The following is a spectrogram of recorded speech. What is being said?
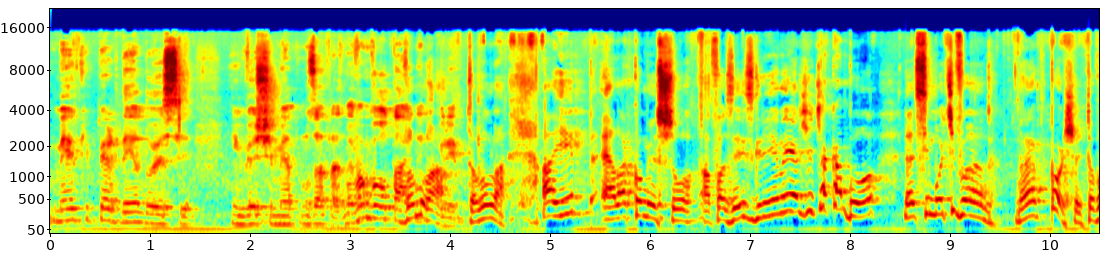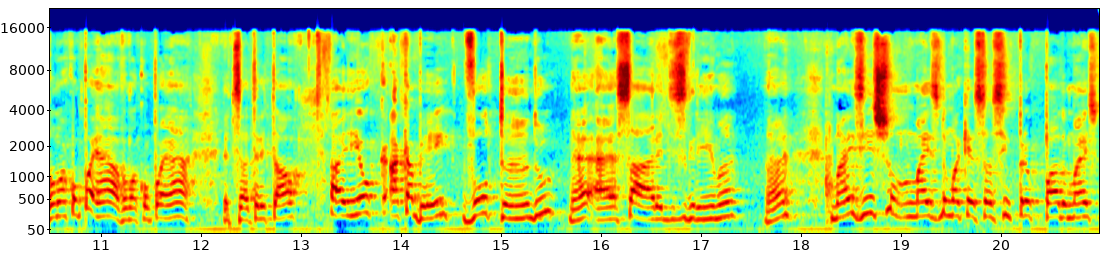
meio que perdendo esse investimento nos atletas. Mas vamos voltar vamos lá. Esgrima. Então vamos lá. Aí ela começou a fazer esgrima e a gente acabou né, se motivando, né? Poxa, então vamos acompanhar, vamos acompanhar, etc e tal. Aí eu acabei voltando, né, a essa área de esgrima né? Mas isso, mais numa questão assim, preocupado mais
